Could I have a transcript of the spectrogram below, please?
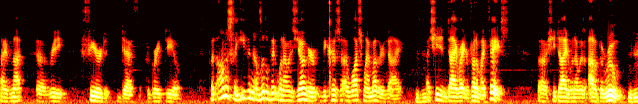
I have not uh, really feared death a great deal. But honestly, even a little bit when I was younger, because I watched my mother die. Mm-hmm. She didn't die right in front of my face. Uh, she died when I was out of the room. Mm-hmm.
